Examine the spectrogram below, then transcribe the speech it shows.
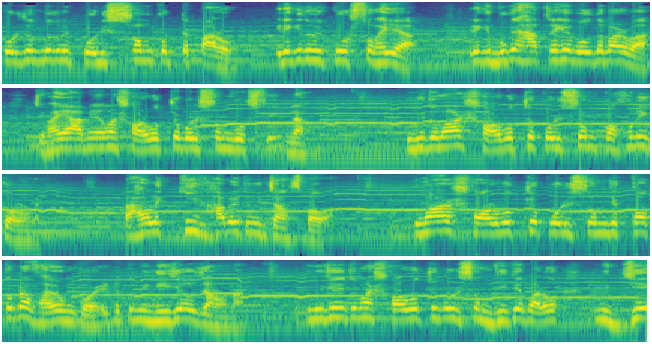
পর্যন্ত তুমি পরিশ্রম করতে পারো, এটা কি তুমি করছ ভাইয়া? এটা কি বুকে হাত রেখে বলতে পারবা যে, ভাইয়া, আমি আমার সর্বোচ্চ পরিশ্রম করছি না। তুমি তোমার সর্বোচ্চ পরিশ্রম কখনোই করো নাই। তাহলে কীভাবে তুমি চান্স পাওয়া তোমার সর্বোচ্চ পরিশ্রম যে কতটা ভয়ঙ্কর, এটা তুমি নিজেও জানো না। তুমি যদি তোমার সর্বোচ্চ পরিশ্রম দিতে পারো, তুমি যে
